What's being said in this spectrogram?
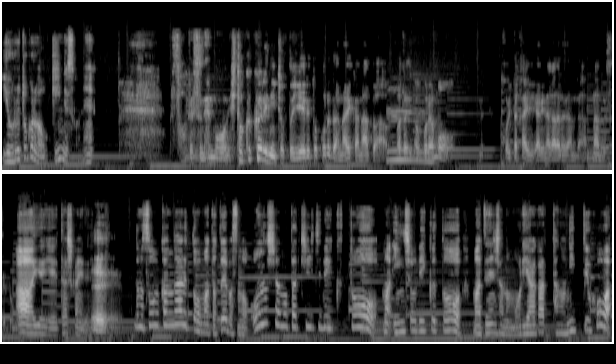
よるところが大きいんですかね？そうですね、もう一括りにちょっと言えるところではないかなとは、うん私のこれはもう、こういった会やりながらなんだなんですけども。ああいえいえ確かにね。えでもそう考えると、まあ、例えばその御社の立ち位置でいくと、まあ、印象でいくと、まあ、前者の盛り上がったのにっていう方は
